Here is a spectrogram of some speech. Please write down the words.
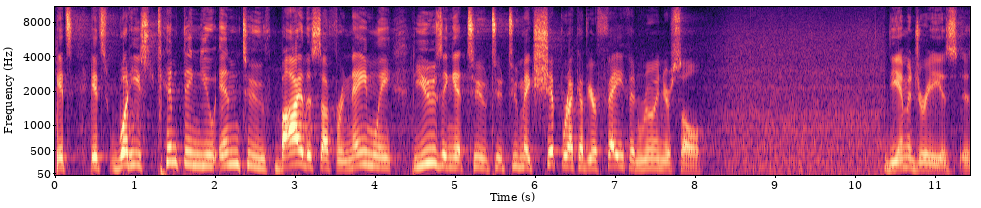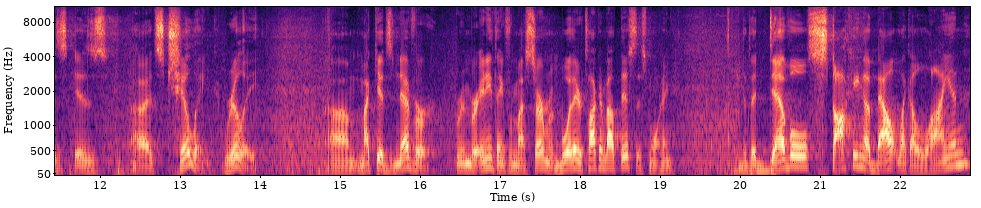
It's, it's what he's tempting you into by the suffering, namely using it to, to, to make shipwreck of your faith and ruin your soul. The imagery is, is, is uh, it's chilling, really. Um, my kids never remember anything from my sermon. Boy, they were talking about this this morning. The devil stalking about like a lion,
